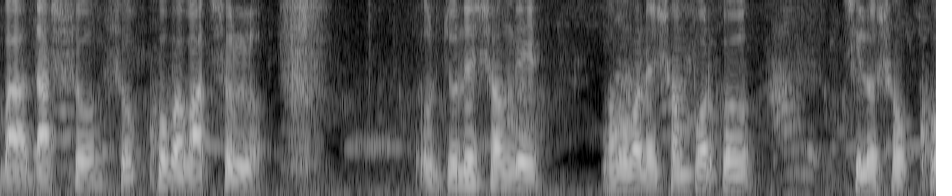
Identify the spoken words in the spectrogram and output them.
বা দাস্য, সখ্য বা বাৎসল্য। অর্জুনের সঙ্গে ভগবানের সম্পর্ক ছিল সখ্য।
